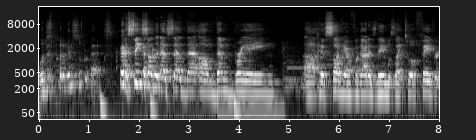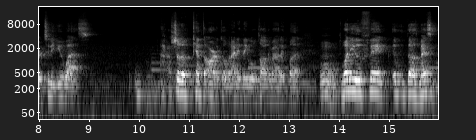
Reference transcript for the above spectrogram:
We'll just put them in supermax. I seen something that said that um them bringing uh, his son here, I forgot his name, was like to a favor to the U.S. I should have kept the article, but I didn't think we'll talk about it. But what do you think? Does Mexico?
